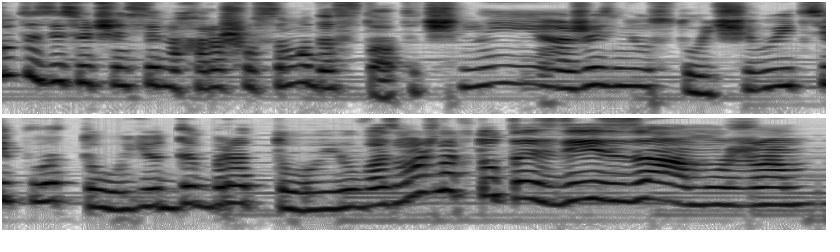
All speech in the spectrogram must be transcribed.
Кто-то здесь очень сильно хорошо самодостаточный, жизнеустойчивый, теплотою, добротою. Возможно, кто-то здесь замужем.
